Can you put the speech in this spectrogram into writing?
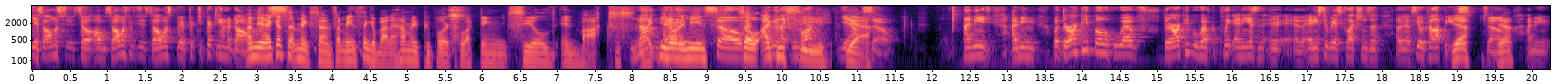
yes, almost, so almost, so almost, 50, so almost 50, 1500 dollars. I mean, I guess that makes sense. I mean, think about it. How many people are collecting sealed in box? Not like, you know what I many. mean? So, so I, mean, can like see. the market, yeah, yeah. So, I mean, I mean, but there are people who have there are people who have complete NES and uh, NES Super NES collections of, of sealed copies. Yeah, So, yeah. I mean,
